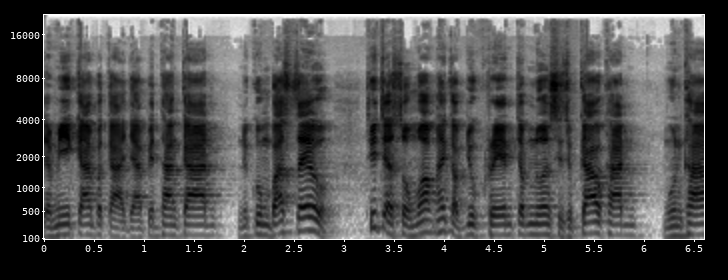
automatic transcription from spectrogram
จะมีการประกาศอย่างเป็นทางการในกรุงบัสเซล ที่จะส่งมอบให้กับยูเครนจำนวน 49 คัน มูลค่า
